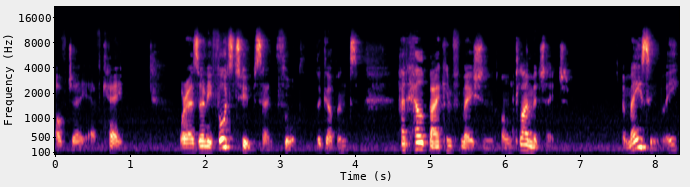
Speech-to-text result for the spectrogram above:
of JFK, whereas only 42% thought the government had held back information on climate change. Amazingly,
